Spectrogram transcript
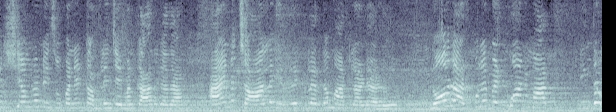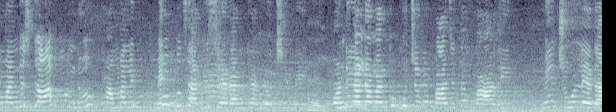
విషయంలో నేను సూపరింటెండెంట్ కంప్లైంట్ చేయమని కాదు కదా. ఆయన చాలా ఇర్రెగ్యులర్గా మాట్లాడాడు. నోరు అదుపులో పెట్టుకో అని మా ఇంతమంది స్టాఫ్ మమ్మల్ని మేము సర్వీస్ చేయడానికి అది వచ్చింది. ఒంటి గంట వరకు కూర్చునే బాధ్యత మాది. మేము చూడలేదా?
